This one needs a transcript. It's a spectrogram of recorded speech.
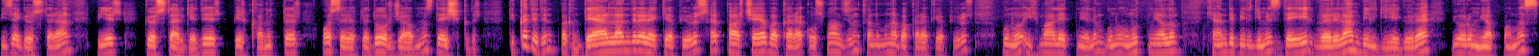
bize gösteren bir göstergedir, bir kanıttır. O sebeple doğru cevabımız D şıkkıdır. Dikkat edin, bakın değerlendirerek yapıyoruz. Hep parçaya bakarak, Osmanlıcılığın tanımına bakarak yapıyoruz. Bunu ihmal etmeyelim, bunu unutmayalım. Kendi bilgimiz değil, verilen bilgiye göre yorum yapmamız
